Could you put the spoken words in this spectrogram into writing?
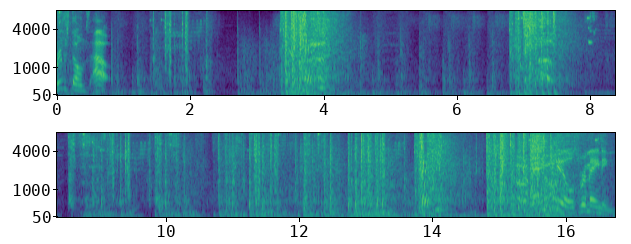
Brimstone's out. Remaining.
